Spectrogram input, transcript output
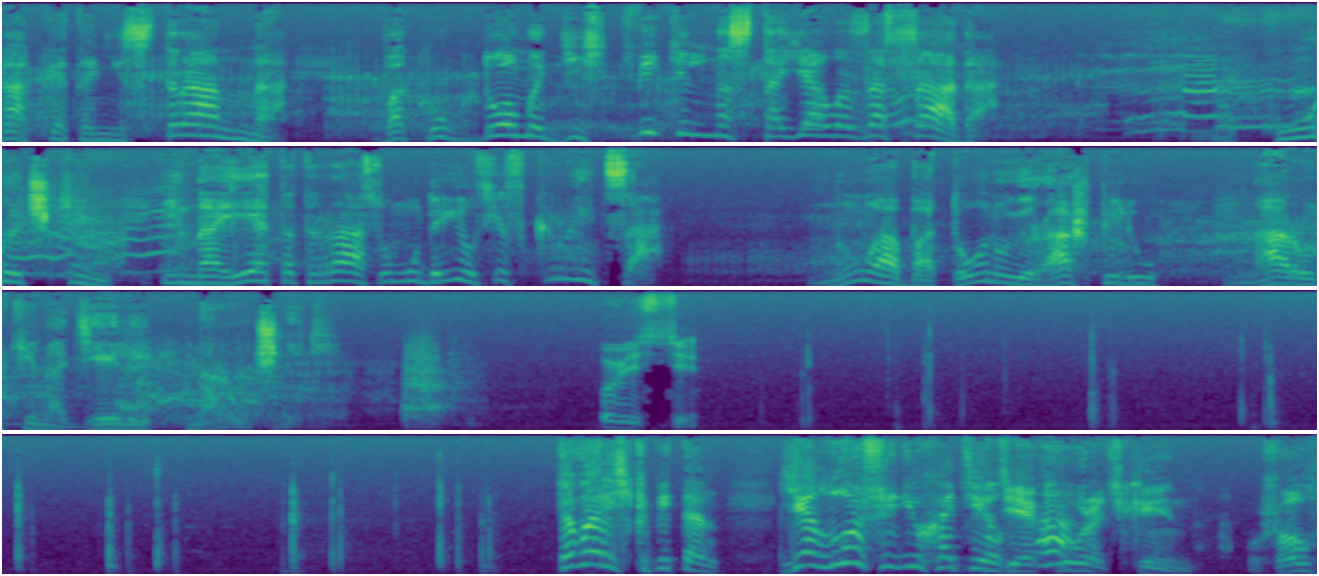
Как это ни странно, вокруг дома действительно стояла засада. Но Курочкин и на этот раз умудрился скрыться. Ну, а Батону и Рашпилю на руки надели наручники. Увести. Товарищ капитан, я лошадью хотел. Где а, Курочкин? Ушел?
